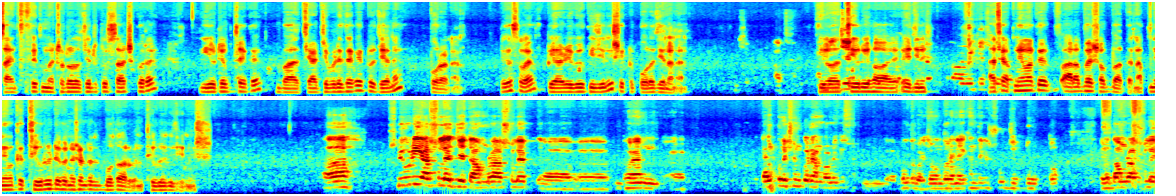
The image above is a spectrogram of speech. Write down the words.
সায়েন্টিফিক মেথোডোলজির একটু সার্চ করে ইউটিউব থেকে বা চ্যাট জিবিটি থেকে একটু জেনে পড়ে নেন। ঠিক আছে ভাই? পিয়ার রিভিউ কি জিনিস একটু পড়ে জেনে নেন। আচ্ছা। কীভাবে থিওরি হয় এই জিনিস আচ্ছা আপনি আমাকে আরব ভাই সব বাতেন আপনি আমাকে থিওরি ডেফিনেশনটা বলতে পারবেন থিওরি কি জিনিস? থিওরি আসলে যেটা আমরা আসলে ধরেন ক্যালকুলেশন করে আমরা অনেক কিছু বলতে পারি। যেমন ধরেন এখান থেকে সূর্যের দূরত্ব এটা তো আমরা আসলে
